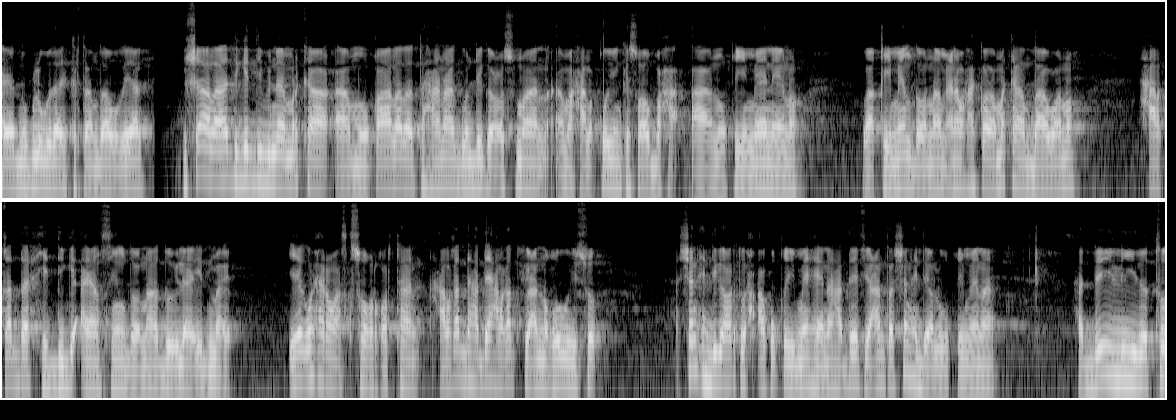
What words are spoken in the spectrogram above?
ayaad nagula wadaagi kartaan daawadayaal insha allah hadda kadibna markaa muuqaalada taxanaha gundhiga cusmaan ama xalaqooyinka soo baxa aanu qiimeyneyno waa qiimeyn doonaa. Macnaha waxaan ka wadaa markaan daawano xalqadda xidiga ayaan siin doonaa hadduu ilaahay idmaayo. Iyaga waxay rabaan iska soo qorqortaan. Xalqadda haddii xalqad fiican noqon weyso shan xidiga horta wax aa ku qiimeynaa hadday fiicanta shan xidiga lagu qiimeynaa hadday liidato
